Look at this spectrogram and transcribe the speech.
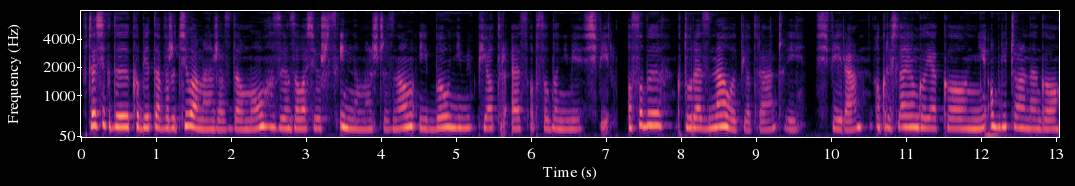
W czasie, gdy kobieta wyrzuciła męża z domu, związała się już z innym mężczyzną i był nim Piotr S. o pseudonimie Świr. Osoby, które znały Piotra, czyli Świra, określają go jako nieobliczalnego,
